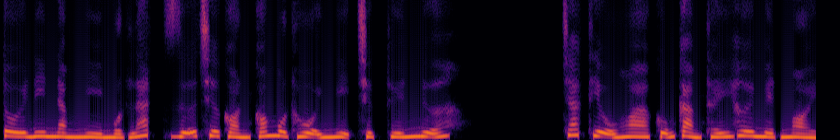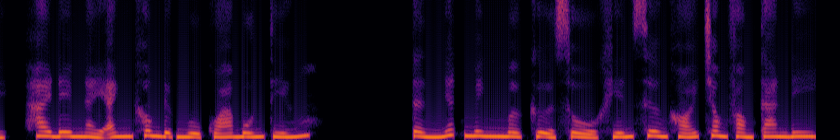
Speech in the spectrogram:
Tôi đi nằm nghỉ một lát, giữa chưa còn có một hội nghị trực tuyến nữa. Trác thiệu hoa cũng cảm thấy hơi mệt mỏi, hai đêm này anh không được ngủ quá bốn tiếng. Tần Nhất Minh mở cửa sổ khiến sương khói trong phòng tan đi.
